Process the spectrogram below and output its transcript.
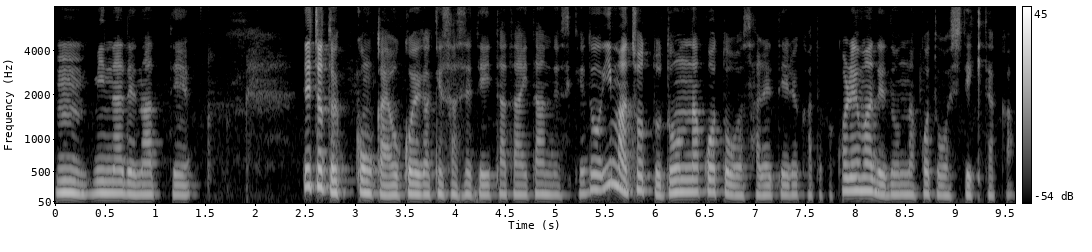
うん、みんなでなって。で、ちょっと今回お声掛けさせていただいたんですけど、今ちょっとどんなことをされているかとか、これまでどんなことをしてきたか、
